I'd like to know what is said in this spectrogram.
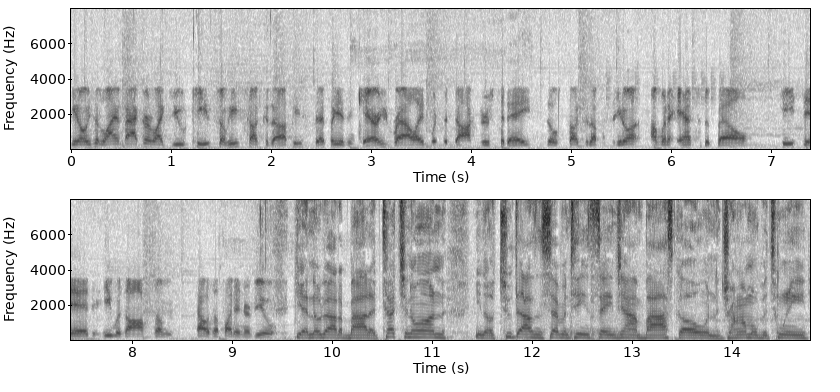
You know, he's a linebacker like you, Keith, so he sucked it up. He's sick, but he doesn't care. He rallied with the doctors today. Still sucked it up. You know what? I'm going to answer the bell. He did. He was awesome. That was a fun interview. Yeah, no doubt about it. Touching on, you know, 2017 St. John Bosco and the drama between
